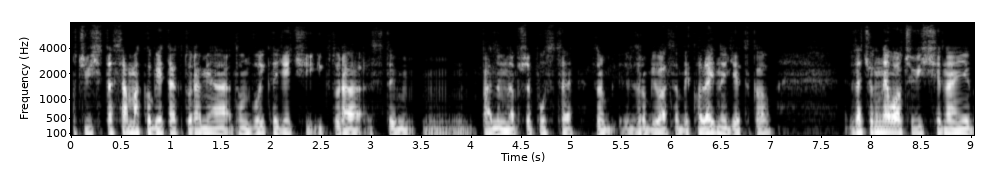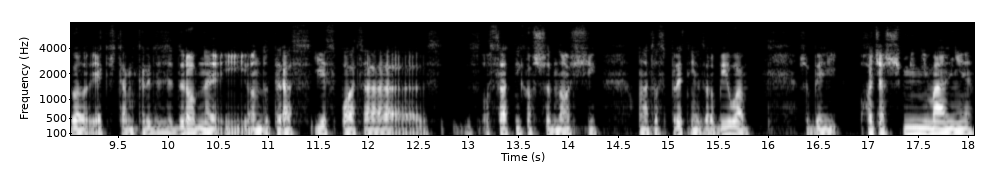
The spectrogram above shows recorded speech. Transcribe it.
Oczywiście ta sama kobieta, która miała tą dwójkę dzieci i która z tym mm, panem na przepustce zrobi- zrobiła sobie kolejne dziecko, zaciągnęła oczywiście na niego jakieś tam kredyty drobne i on do teraz je spłaca z, z ostatnich oszczędności. Ona to sprytnie zrobiła, żeby chociaż minimalnie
